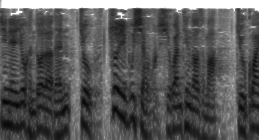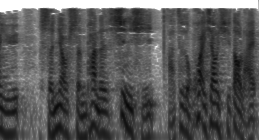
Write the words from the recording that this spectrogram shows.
今天有很多的人就最不想喜欢听到什么，就关于神要审判的信息啊，这种坏消息到来。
